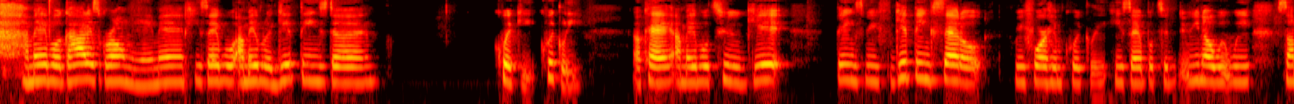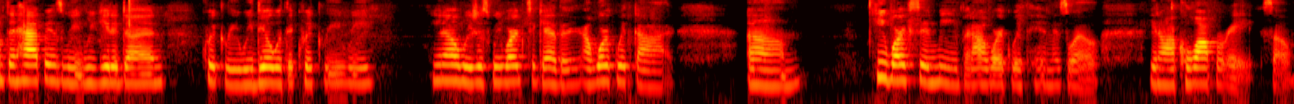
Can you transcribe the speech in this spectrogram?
I'm able, God has grown me, amen. He's able, I'm able to get things done quickly, quickly. Okay. I'm able to get things be get things settled before him quickly. He's able to you know, we, we something happens, we, we get it done quickly. We deal with it quickly. We you know, we just we work together. I work with God. Um he works in me, but I work with him as well. You know, I cooperate. So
